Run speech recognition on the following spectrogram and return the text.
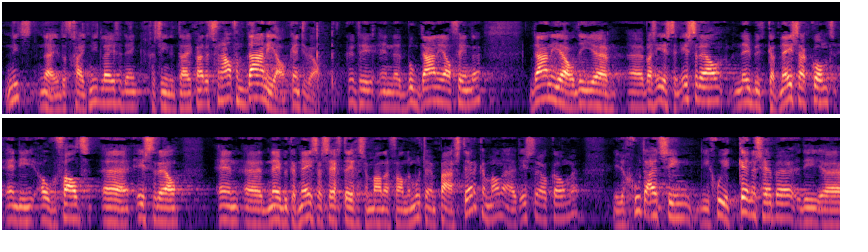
niet, nee, dat ga ik niet lezen, denk gezien de tijd. Maar het verhaal van Daniel, kent u wel. Kunt u in het boek Daniel vinden. Daniel, die uh, was eerst in Israël. Nebukadnezar komt en die overvalt Israël. En uh, zegt tegen zijn mannen van, er moeten een paar sterke mannen uit Israël komen. Die er goed uitzien, die goede kennis hebben. Die, uh,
